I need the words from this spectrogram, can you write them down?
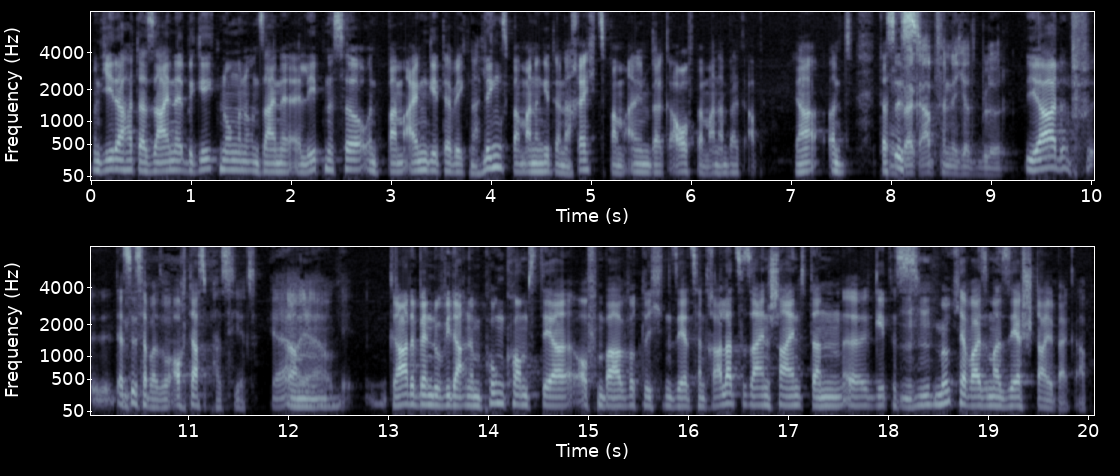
und jeder hat da seine Begegnungen und seine Erlebnisse und beim einen geht der Weg nach links, beim anderen geht er nach rechts, beim einen bergauf, beim anderen bergab. Ja, und das Und ist. bergab finde ich jetzt blöd. Ja, das ist aber so. Auch das passiert. Ja, ähm, ja, okay. Gerade wenn du wieder an einem Punkt kommst, der offenbar wirklich ein sehr zentraler zu sein scheint, dann äh, geht es Mhm. möglicherweise mal sehr steil bergab.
